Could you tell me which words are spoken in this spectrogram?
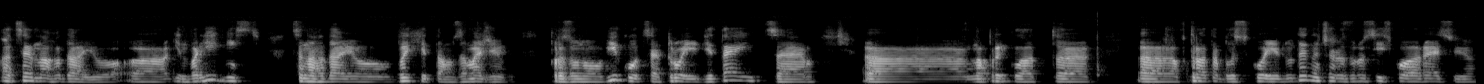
а це нагадаю е, інвалідність, це нагадаю вихід там за межі призовного віку. Це троє дітей, це, е, наприклад, е, е, втрата близької людини через російську агресію.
